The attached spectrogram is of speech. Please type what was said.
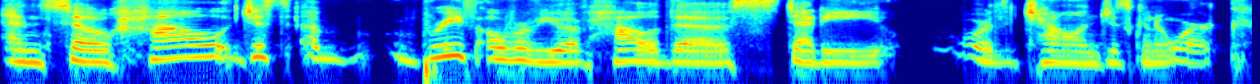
And so, how, just a brief overview of how the study or the challenge is going to work.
